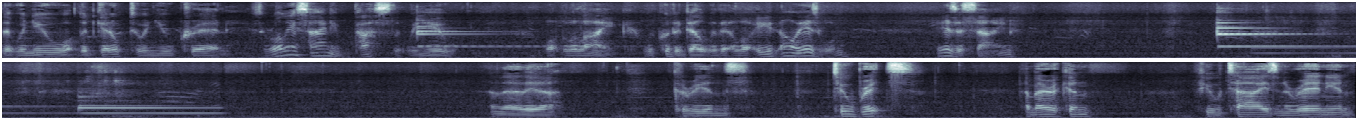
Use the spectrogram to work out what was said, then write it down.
that we knew what they'd get up to in Ukraine, if there were only a sign in past that we knew what they were like, we could have dealt with it a lot. Oh, here's one. Here's a sign. And there they are. Koreans, two Brits, American, a few Thais, an Iranian.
